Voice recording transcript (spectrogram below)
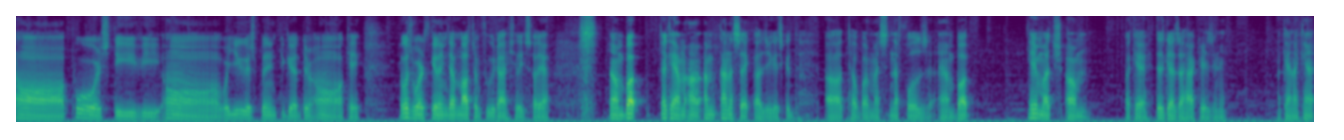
oh, poor Stevie. Oh, were you guys playing together? Oh, okay. It was worth getting them lots of food actually so yeah. Um but okay i'm i'm kind of sick as you guys could uh tell by my sniffles um but pretty much um okay this guy's a hacker isn't he? Okay and i can't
